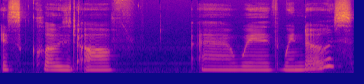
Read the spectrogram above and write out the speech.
it's closed off uh, with windows.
